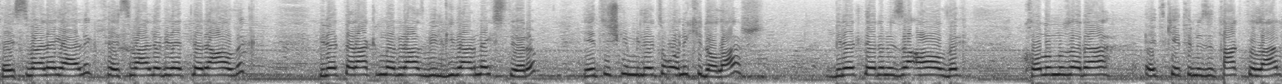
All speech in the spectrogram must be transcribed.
Festivale geldik. Festivalde biletleri aldık. Biletler hakkında biraz bilgi vermek istiyorum. Yetişkin bileti 12 dolar. Biletlerimizi aldık. Kolumuza da etiketimizi taktılar.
